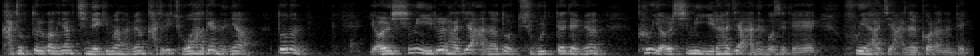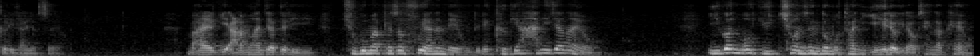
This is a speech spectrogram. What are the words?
가족들과 그냥 지내기만 하면 가족이 좋아하겠느냐? 또는 열심히 일을 하지 않아도 죽을 때 되면 그 열심히 일하지 않은 것에 대해 후회하지 않을 거라는 댓글이 달렸어요. 말기 암 환자들이 죽음 앞에서 후회하는 내용들이 그게 아니잖아요. 이건 뭐 유치원생도 못한 이해력이라고 생각해요.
